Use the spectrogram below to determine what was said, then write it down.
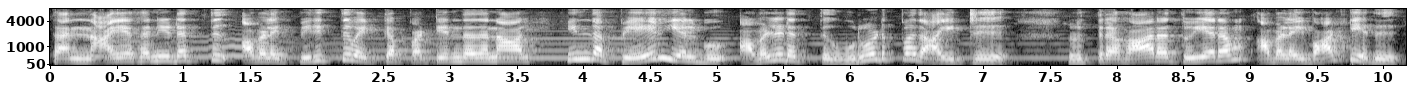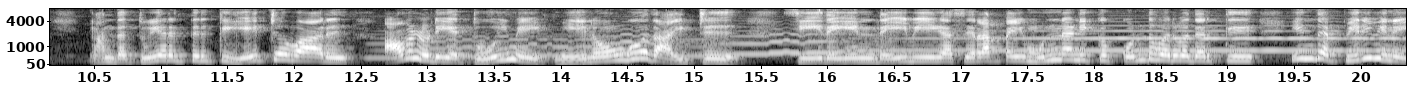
தன் நாயகனிடத்து அவளை பிரித்து வைக்கப்பட்டிருந்ததனால் இந்த பேரியல்பு அவளிடத்து உருவெடுப்பதாயிற்று. ருத்ரகார துயரம் அவளை வாட்டியது. அந்த துயரத்திற்கு ஏற்றவாறு அவளுடைய தூய்மை மேலோங்குவதாயிற்று. சீதையின் தெய்வீக சிறப்பை முன்னணிக்கு கொண்டு வருவதற்கு இந்த பிரிவினை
